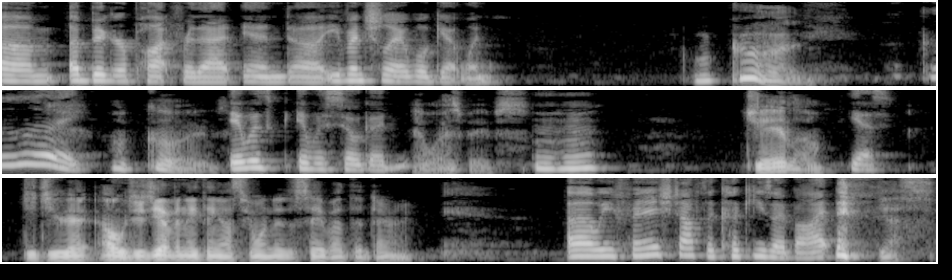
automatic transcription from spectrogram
um, a bigger pot for that, and uh, eventually I will get one. Oh, good. Good. Oh, good. It was it was so good. It was, babes. Mm-hmm. J-Lo, Yes. did you, oh, did you have anything else you wanted to say about the dinner? Uh, we finished off the cookies I bought Yes.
